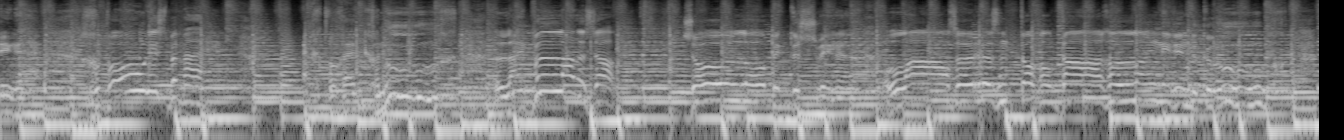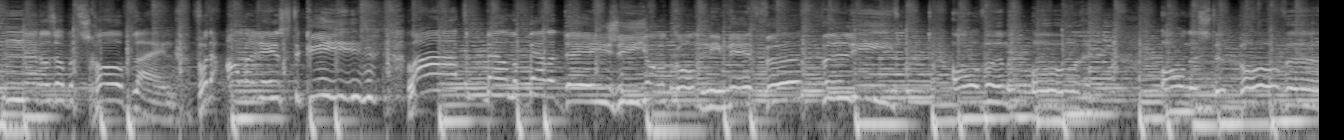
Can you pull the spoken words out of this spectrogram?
Gewoon is bij mij echt wel gek genoeg. Lijkt wel ladder zat, zo loop ik te swingen. Lazarus en toch al dagenlang niet in de kroeg. Net als op het schoolplein, voor de allereerste keer. Laat de bel me bellen, deze jongen komt niet meer ver verliefd. Tot over mijn oren, ondersteboven.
